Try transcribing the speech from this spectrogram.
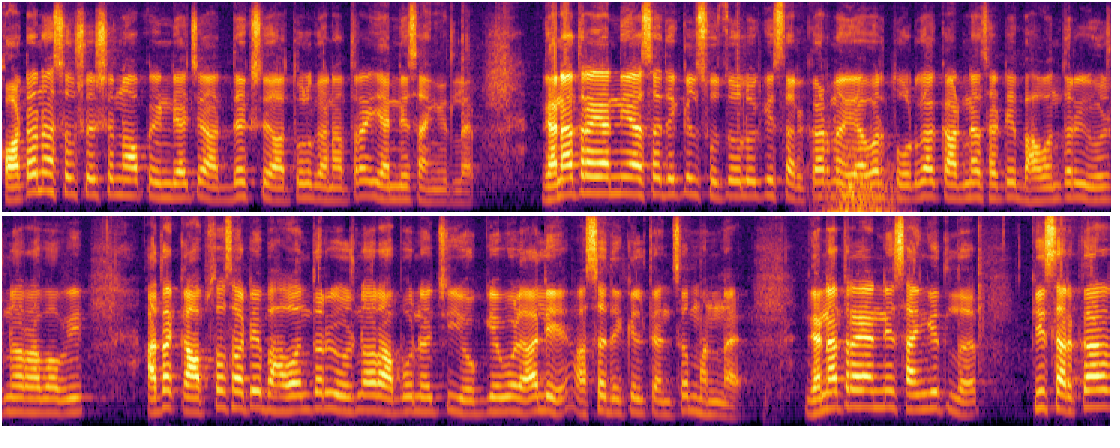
कॉटन असोसिएशन ऑफ इंडियाचे अध्यक्ष अतुल गणात्रा यांनी सांगितलं आहे गणात्रा यांनी असं देखील सुचवलं की सरकारनं यावर तोडगा काढण्यासाठी भावांतर योजना राबवावी. आता कापसासाठी भावांतर योजना राबवण्याची योग्य वेळ आली असं देखील त्यांचं म्हणणं आहे. गणात्रा यांनी सांगितलं की सरकार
